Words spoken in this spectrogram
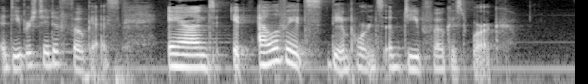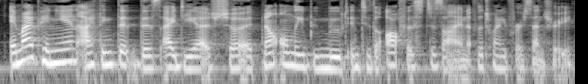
a deeper state of focus and it elevates the importance of deep focused work in my opinion, I think that this idea should not only be moved into the office design of the 21st century,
